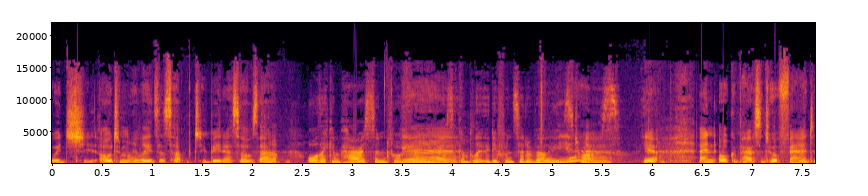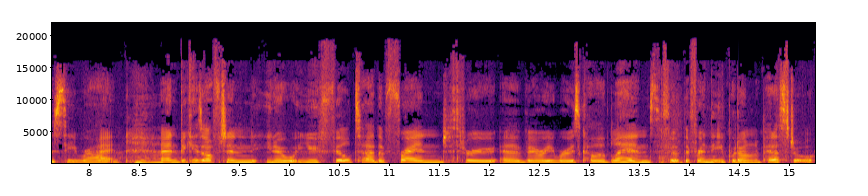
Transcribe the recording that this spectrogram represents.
which ultimately leads us up to beat ourselves up. or the comparison to a friend who has a completely different set of values to us yeah, and or comparison to a fantasy, right? Yeah. And because often, you know, you filter the friend through a very rose-colored lens, the the friend that you put on a pedestal,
